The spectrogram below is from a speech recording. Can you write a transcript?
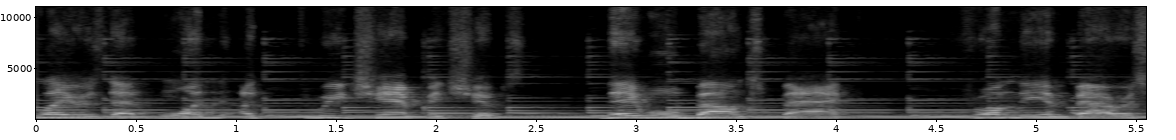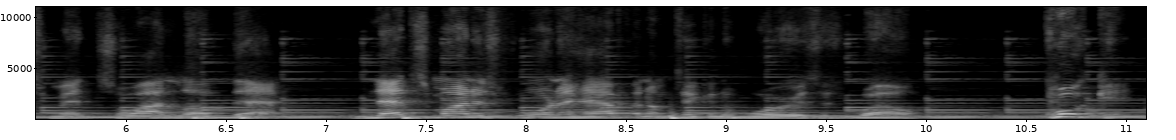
players that won uh, three championships they will bounce back from the embarrassment. So I love that. Nets minus four and a half, and I'm taking the Warriors as well. Book it.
